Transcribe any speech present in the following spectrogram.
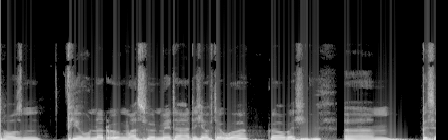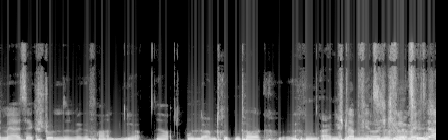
1400 irgendwas Höhenmeter hatte ich auf der Uhr, glaube ich. Mhm. Ähm, bisschen mehr als sechs Stunden sind wir gefahren. Ja. Ja. Und am dritten Tag eine Knapp Stunde 40 49. Kilometer.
